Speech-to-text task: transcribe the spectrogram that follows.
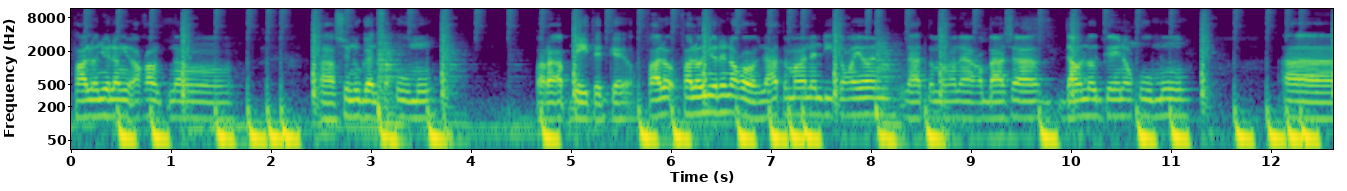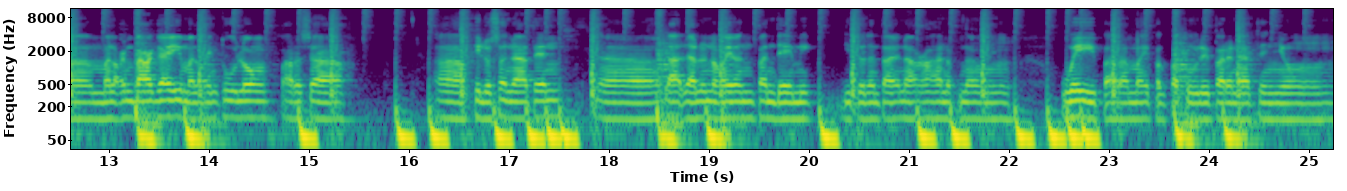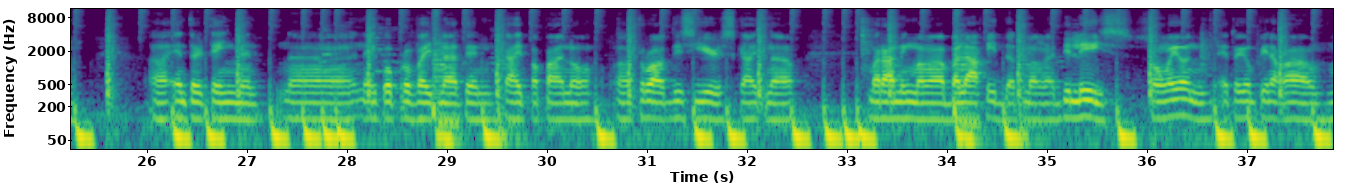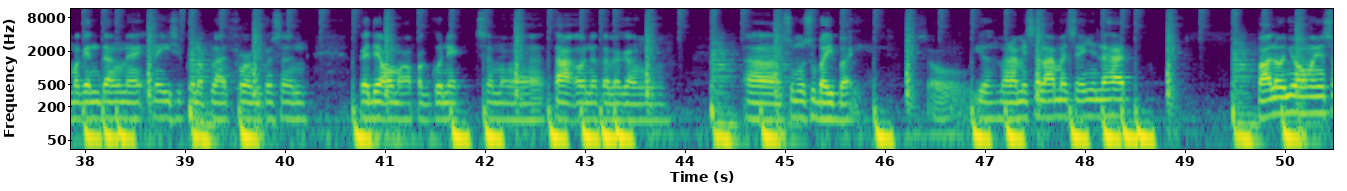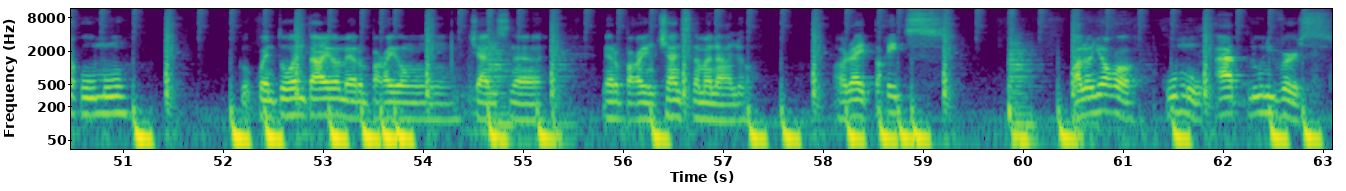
follow nyo lang yung account ng uh, Sunugan sa Kumu para updated kayo. Follow, follow nyo rin ako. Lahat ng mga nandito ngayon, lahat ng mga nakakabasa, download kayo ng Kumu. Uh, malaking bagay, malaking tulong para sa uh, kilusan natin. Uh, lalo na ngayon, pandemic. Dito lang tayo nakakahanap ng way para maipagpatuloy para natin yung uh, entertainment na, na ipoprovide natin kahit papano uh, throughout these years kahit na maraming mga balakid at mga delays. So ngayon, ito yung pinaka magandang na, naisip ko na platform kung saan pwede ako makapag-connect sa mga tao na talagang uh, sumusubaybay. So, yun. Maraming salamat sa inyo lahat. Follow nyo ako ngayon sa Kumu. Kwentuhan tayo. Meron pa kayong chance na meron pa kayong chance na manalo. Alright, takits. Follow nyo ako. Kumu at Luniverse.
